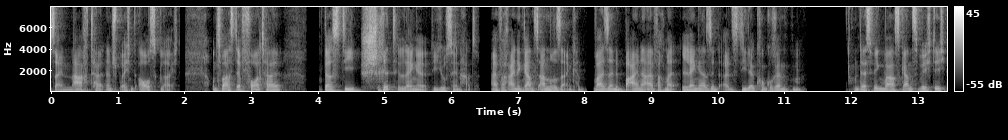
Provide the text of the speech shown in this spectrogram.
seinen Nachteil entsprechend ausgleicht. Und zwar ist der Vorteil, dass die Schrittlänge, die Usain hat, einfach eine ganz andere sein kann, weil seine Beine einfach mal länger sind als die der Konkurrenten. Und deswegen war es ganz wichtig,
